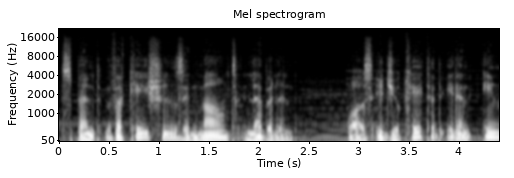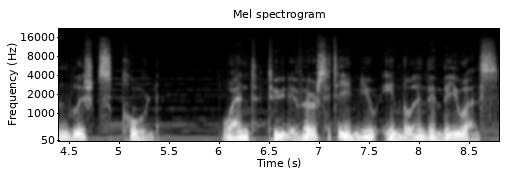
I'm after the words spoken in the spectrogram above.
spent vacations in Mount Lebanon, was educated in an English school, went to university in New England in the US,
